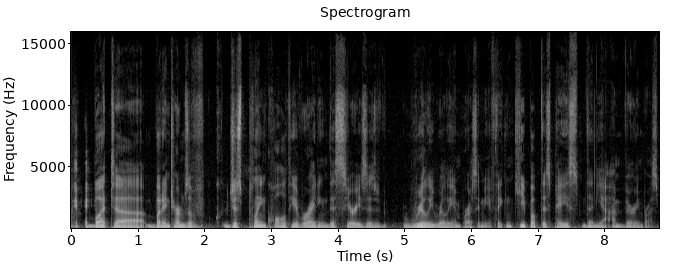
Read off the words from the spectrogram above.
but uh, but in terms of just plain quality of writing, this series is really really impressing me. If they can keep up this pace, then yeah, I'm very impressed.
